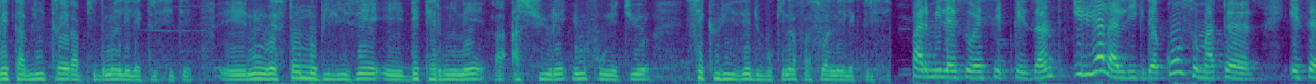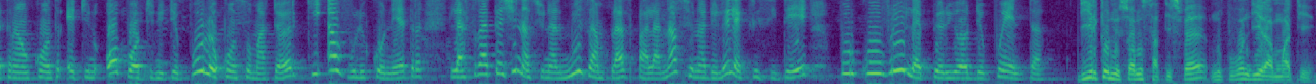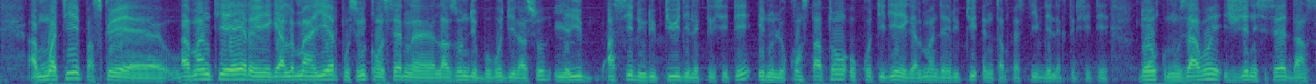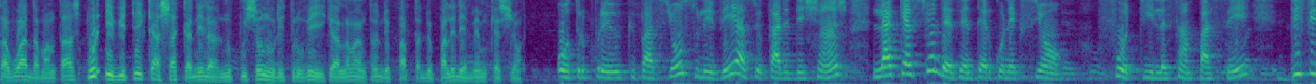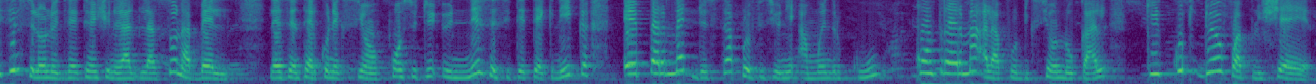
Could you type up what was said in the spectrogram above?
rétablir très rapidement l'électricité. nous restons mobilisés et déterminés à assurer une fourniture sécurisée du Burkina Faso en électricité. Parmi les OSC présentes, il y a la Ligue des consommateurs. Et cette rencontre est une opportunité pour le consommateur qui a voulu connaître la stratégie nationale mise en place par la nationale de l'électricité pour couvrir les périodes de pointe. Dire que nous sommes satisfaits, nous pouvons dire à moitié. À moitié parce que euh, avant-hier et également hier, pour ce qui concerne euh, la zone de Bobo Dioulasso, il y a eu assez de ruptures d'électricité et nous le constatons au quotidien également des ruptures intempestives d'électricité. Donc nous avons jugé nécessaire d'en savoir davantage pour éviter qu'à chaque année, là, nous puissions nous retrouver également en train de parler des mêmes questions. Autre préoccupation soulevée à ce cadre d'échange, la question des interconnexions. Faut-il s'en passer? Difficile selon le directeur général de la Sonabel. Les interconnexions constituent une nécessité technique et permettent de s'approvisionner à moindre coût, contrairement à la production locale qui coûte deux fois plus cher.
